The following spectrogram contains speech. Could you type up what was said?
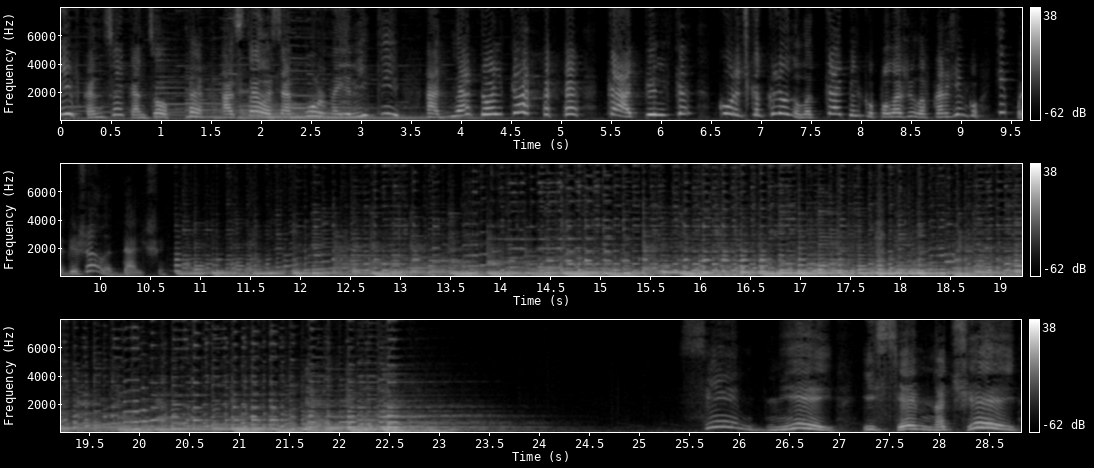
и в конце концов осталась от бурной реки одна только капелька. Курочка клюнула капельку, положила в корзинку и побежала дальше. Семь дней и семь ночей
